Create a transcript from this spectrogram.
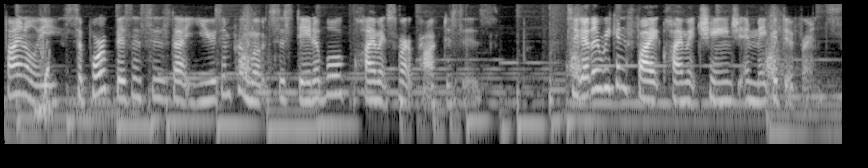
Finally, support businesses that use and promote sustainable, climate-smart practices. Together we can fight climate change and make a difference.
